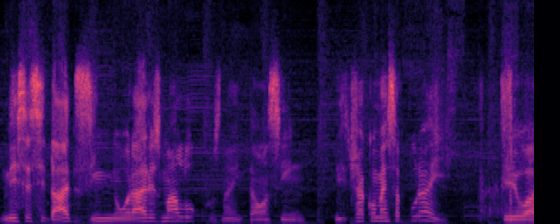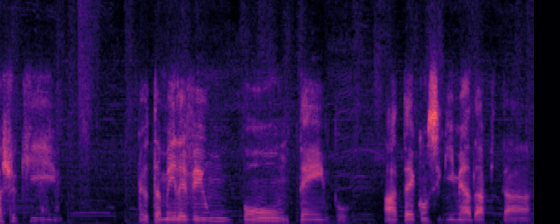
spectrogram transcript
necessidades em horários malucos, né? Então assim, já começa por aí. Eu acho que eu também levei um bom tempo até conseguir me adaptar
